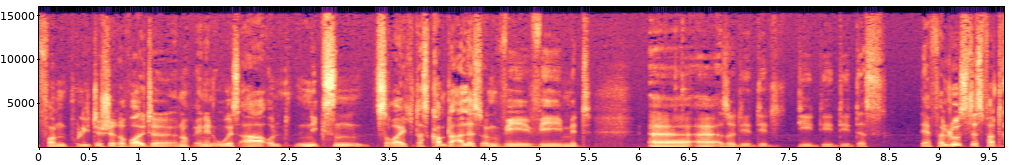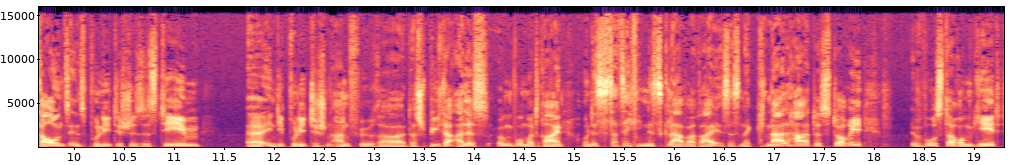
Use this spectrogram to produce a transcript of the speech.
von politischer Revolte noch in den USA und Nixon-Zeug. Das kommt da alles irgendwie wie mit, äh, äh, also die, die, die, die, die, das, der Verlust des Vertrauens ins politische System, äh, in die politischen Anführer. Das spielt da alles irgendwo mit rein. Und es ist tatsächlich eine Sklaverei. Es ist eine knallharte Story, wo es darum geht,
